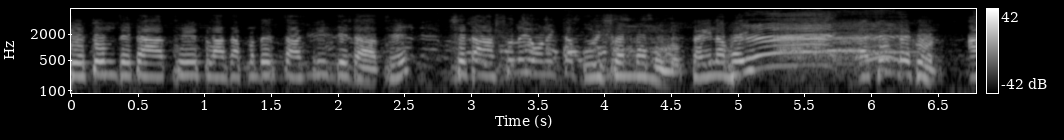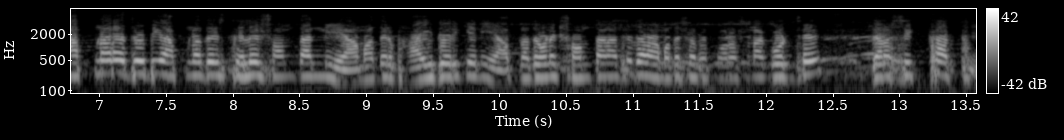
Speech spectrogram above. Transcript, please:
বেতন যেটা আছে প্লাস আপনাদের চাকরির যেটা আছে, সেটা আসলে অনেকটা বৈষম্যমূলক, তাই না ভাই? এখন দেখুন আপনারা যদি আপনাদের ছেলে সন্তান নিয়ে আমাদের ভাইদেরকে নিয়ে আপনাদের অনেক সন্তান আছে যারা আমাদের সাথে পড়াশোনা করছে যারা শিক্ষার্থী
